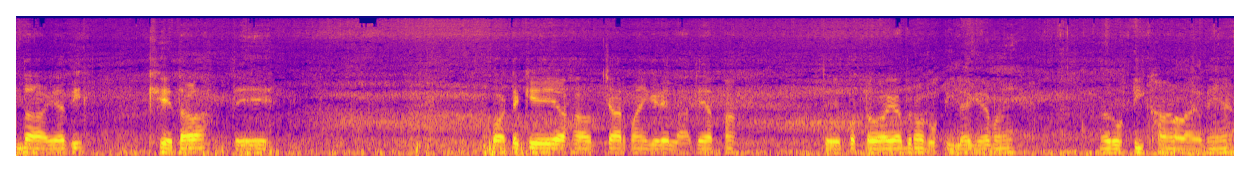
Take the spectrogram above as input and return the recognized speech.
ਬੰਦਾ ਆ ਗਿਆ ਸੀ, ਖੇਤ ਵਾਲਾ ਤੇ ਵੱਢ ਕੇ ਆਹ ਚਾਰ ਪੰਜ ਗੇੜੇ ਲਾਤੇ ਆਪਾਂ ਤੇ ਪੁੱਟੋ ਆ ਗਿਆ ਉਧਰੋਂ ਰੋਟੀ ਲੈ ਗਿਆ ਬਣੇ ਰੋਟੀ ਖਾਣ ਲੱਗਦੇ ਆ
